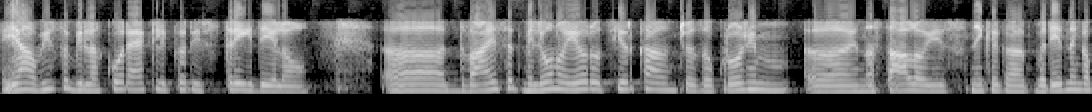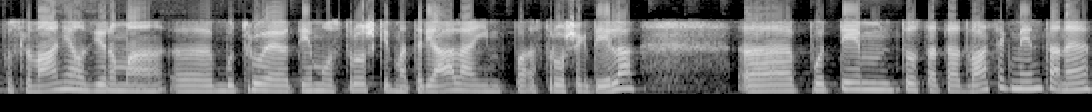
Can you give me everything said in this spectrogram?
Ja, v bistvu bi lahko rekli kar iz treh delov. 20 milijonov evrov, cirka, če zaokrožim, eh, je nastalo iz nekega vrednega poslovanja oziroma eh, botrujejo temu stroški materijala in pa strošek dela. Eh, potem to sta ta dva segmenta. Ne?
